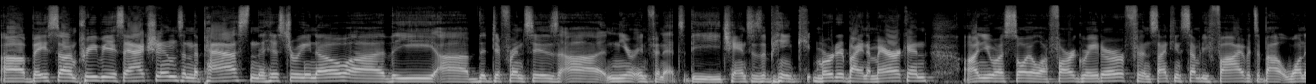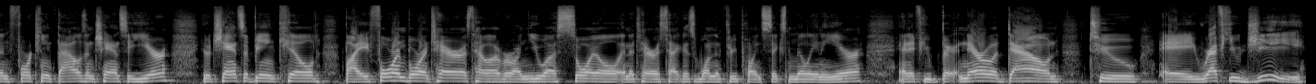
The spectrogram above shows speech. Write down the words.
Uh, based on previous actions in the past and the history you know, uh, the uh, the difference is uh, near infinite. The chances of being murdered by an American on U.S. soil are far greater. Since 1975, it's about one in 14,000 chance a year. Your chance of being killed by a foreign-born terrorist, however, on U.S. soil in a terrorist attack is one in 3.6 million a year. And if you narrow it down to a refugee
